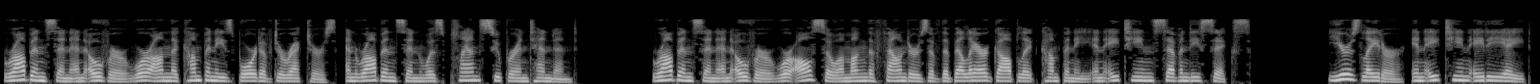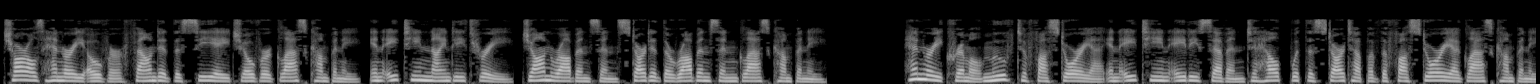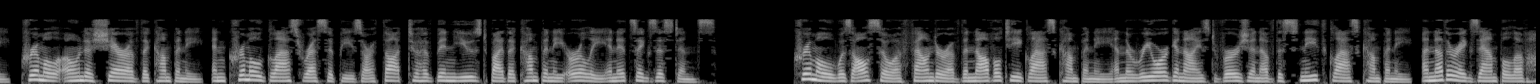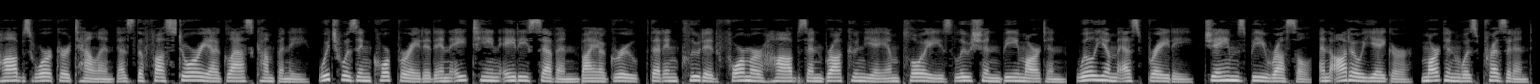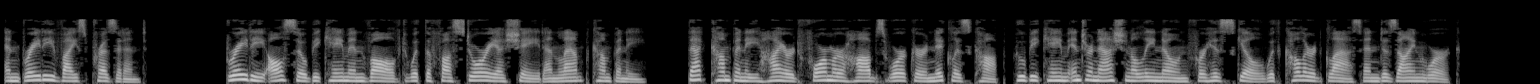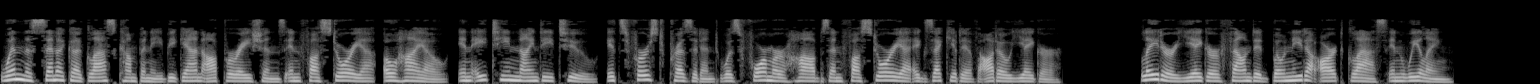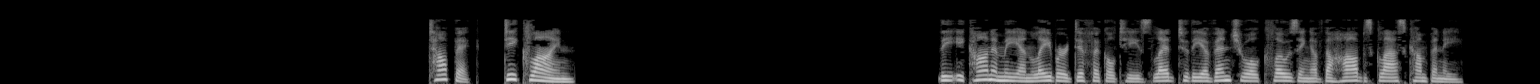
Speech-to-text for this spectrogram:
Robinson and Over were on the company's board of directors, and Robinson was plant superintendent. Robinson and Over were also among the founders of the Bellaire Goblet Company in 1876. Years later, in 1888, Charles Henry Over founded the C. H. Over Glass Company. In 1893, John Robinson started the Robinson Glass Company. Henry Krimmel moved to Fostoria in 1887 to help with the startup of the Fostoria Glass Company. Krimmel owned a share of the company, and Krimmel glass recipes are thought to have been used by the company early in its existence. Krimmel was also a founder of the Novelty Glass Company and the reorganized version of the Sneath Glass Company. Another example of Hobbs worker talent is the Fostoria Glass Company, which was incorporated in 1887 by a group that included former Hobbs and Brockunier employees Lucian B. Martin, William S. Brady, James B. Russell, and Otto Jaeger. Martin was president, and Brady vice president. Brady also became involved with the Fostoria Shade and Lamp Company. That company hired former Hobbs worker Nicholas Kopp, who became internationally known for his skill with colored glass and design work. When the Seneca Glass Company began operations in Fostoria, Ohio, in 1892, its first president was former Hobbs and Fostoria executive Otto Jaeger. Later Jaeger founded Bonita Art Glass in Wheeling. Decline The economy and labor difficulties led to the eventual closing of the Hobbs Glass Company.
